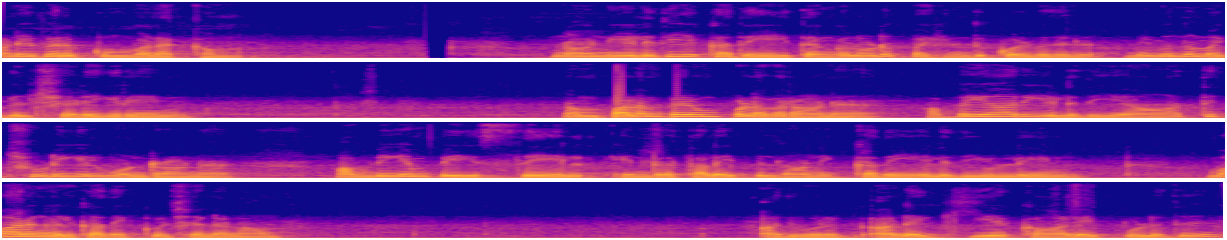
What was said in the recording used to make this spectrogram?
அனைவருக்கும் வணக்கம். நான் எழுதிய கதையை தங்களோடு பகிர்ந்து கொள்வதில் மிகுந்த மகிழ்ச்சி அடைகிறேன். நம் பழம்பெரும் புலவரான ஔவையார் எழுதிய ஆத்திச்சுடியில் ஒன்றான அவ்வியம் பேசேல் என்ற தலைப்பில் தான் இக்கதையை எழுதியுள்ளேன். வாருங்கள் கதைக்குள் செல்லலாம். அது ஒரு அழகிய காலை பொழுது.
